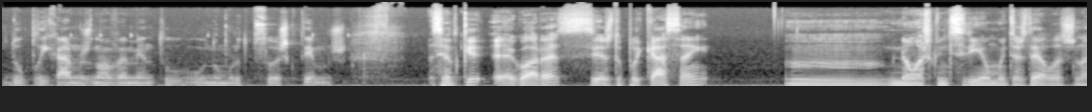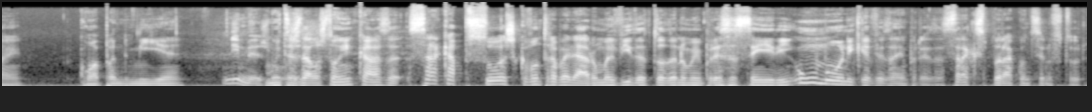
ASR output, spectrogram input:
duplicarmos novamente o, o número de pessoas que temos. Sendo que agora, se as duplicassem, hum, não as conheceriam, muitas delas, não é? Com a pandemia, mesmo muitas delas estão em casa. Será que há pessoas que vão trabalhar uma vida toda numa empresa sem irem uma única vez à empresa? Será que isso poderá acontecer no futuro?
